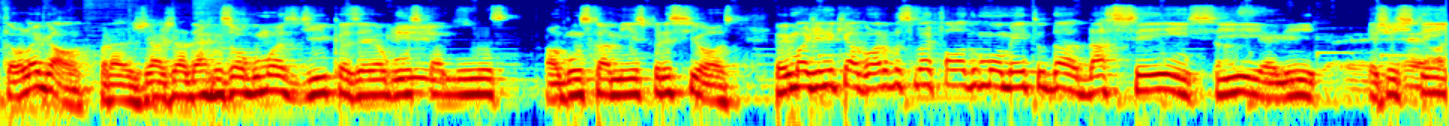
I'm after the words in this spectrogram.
Então, legal. Pra, já, já demos algumas dicas aí, alguns Isso. caminhos alguns caminhos preciosos. Eu imagino que agora você vai falar do momento da, da ceia em si, da ali. É, a gente é, tem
